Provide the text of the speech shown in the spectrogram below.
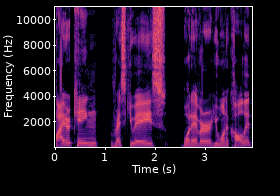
Fire King, Rescue Ace, whatever you want to call it,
